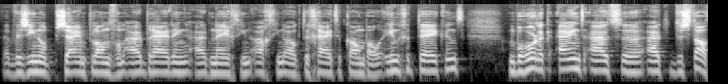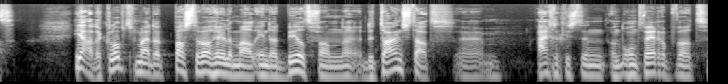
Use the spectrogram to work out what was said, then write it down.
We zien op zijn plan van uitbreiding uit 1918 ook de Geitenkamp al ingetekend. Een behoorlijk eind uit, uit de stad. Ja, dat klopt. Maar dat paste wel helemaal in dat beeld van de tuinstad. Uh, eigenlijk is het een, een ontwerp wat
